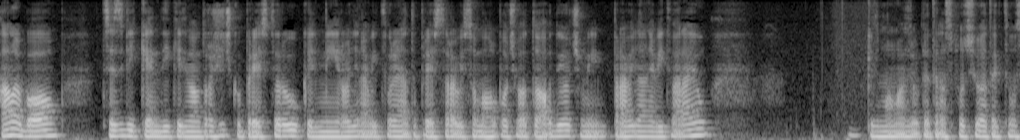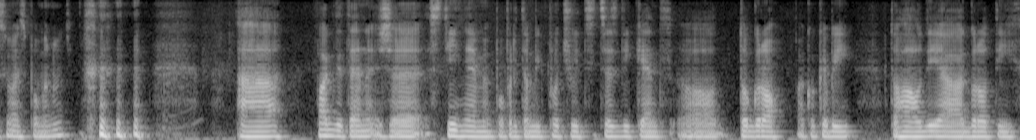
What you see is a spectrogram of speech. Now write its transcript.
alebo cez víkendy, keď mám trošičku priestoru, keď mi rodina vytvorí na to priestor, aby som mohol počúvať to audio, čo mi pravidelne vytvárajú. Keď ma manželka teraz počúva, tak to musím aj spomenúť. a fakt je ten, že stihnem popri tom vypočuť si cez víkend to gro, ako keby toho audia, gro tých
